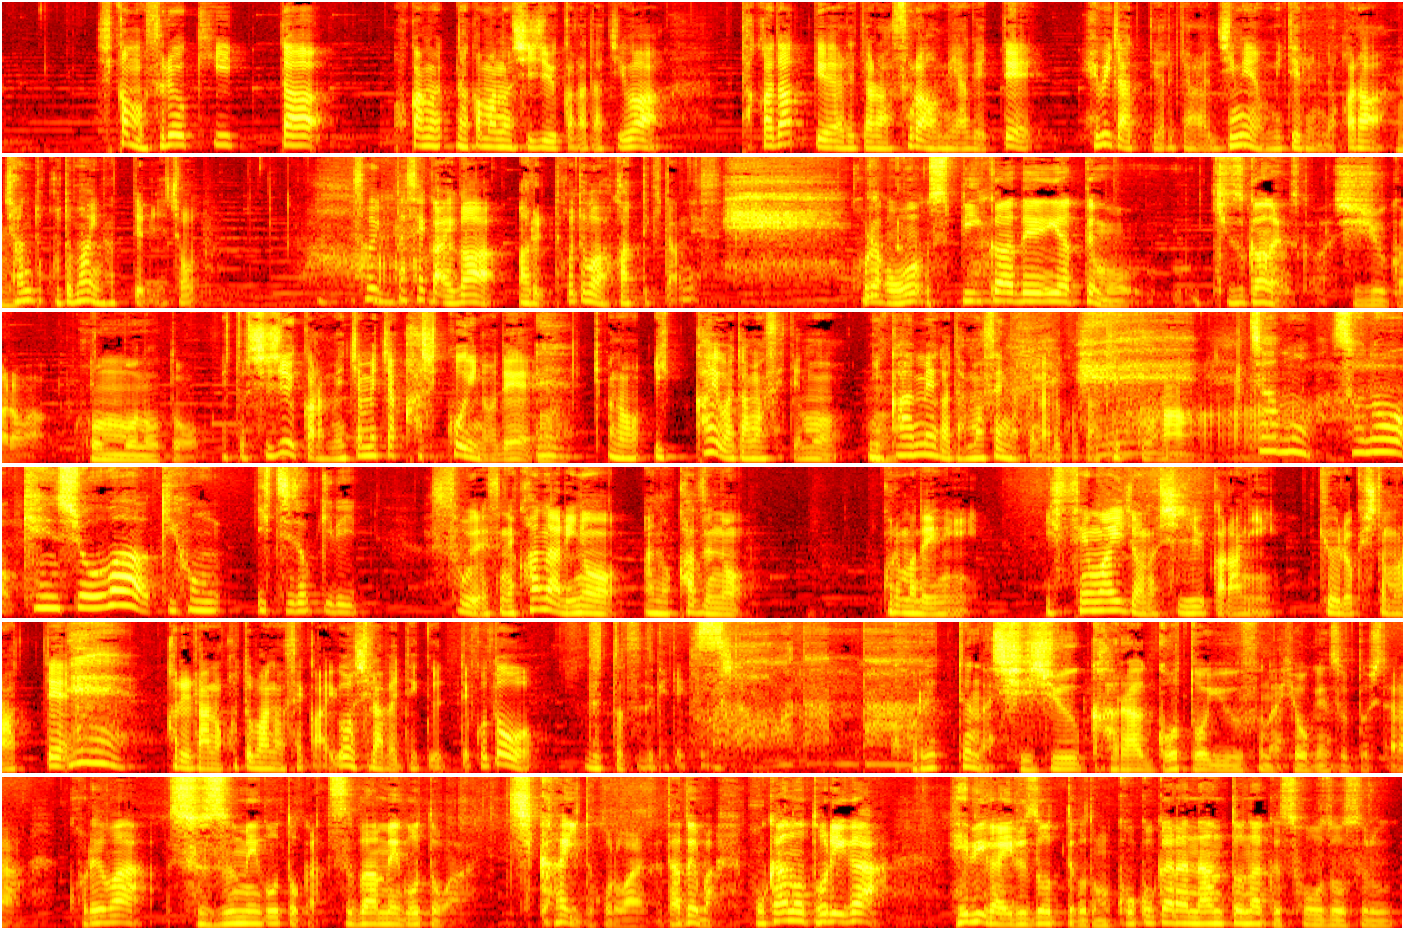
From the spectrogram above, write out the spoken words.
しかもそれを聞いた他の仲間の四十からたちは鷹だって言われたら空を見上げて蛇だって言われたら地面を見てるんだから、ちゃんと言葉になってるでしょ。そういった世界があるってことが分かってきたんです。これは音スピーカーでやっても気づかないですか？四十からは。本物と。えっと、四十からめちゃめちゃ賢いので、あの、1回は騙せても、2回目が騙せなくなることは結構、あじゃあもう、その検証は基本一度きり。そうですね、かなりの、あの、数の、これまでに1000話以上の四十からに協力してもらって、ええ。彼らの言葉の世界を調べていくってことをずっと続けてきました。そうなんだ。これっていうのは四十から語というふうな表現するとしたら、これはスズメ語とかツバメ語とは近いところがある。例えば他の鳥が蛇がいるぞってこともここからなんとなく想像する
